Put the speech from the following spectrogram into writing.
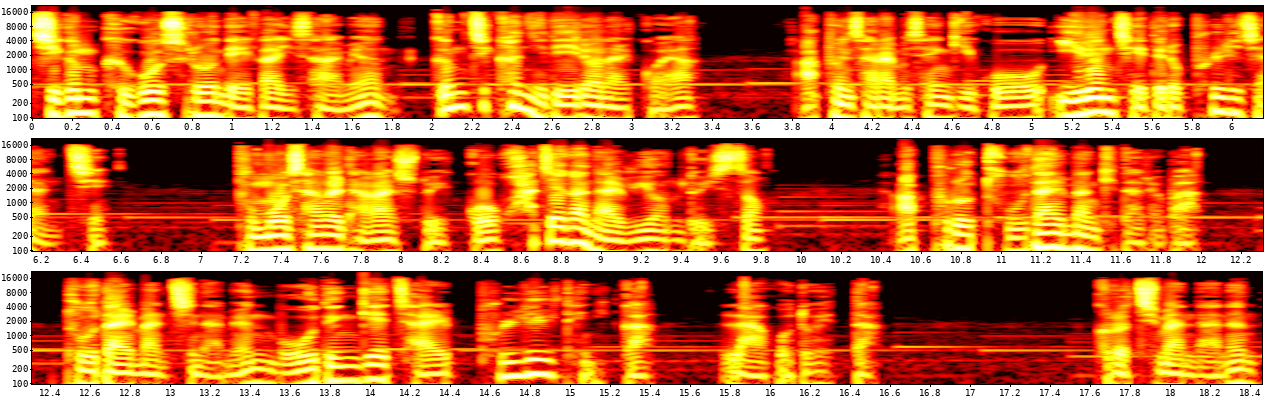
지금 그곳으로 내가 이사하면 끔찍한 일이 일어날 거야. 아픈 사람이 생기고 일은 제대로 풀리지 않지. 부모 상을 당할 수도 있고 화재가 날 위험도 있어. 앞으로 두 달만 기다려봐. 두 달만 지나면 모든 게 잘 풀릴 테니까. 라고도 했다. 그렇지만 나는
